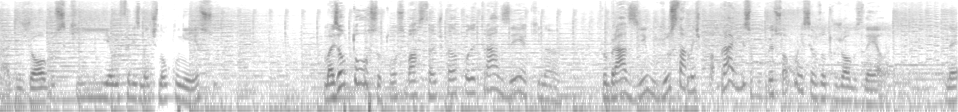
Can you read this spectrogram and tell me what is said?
tá? de jogos que eu infelizmente não conheço, mas eu torço, eu torço bastante para ela poder trazer aqui na, pro Brasil, justamente para isso, para o pessoal conhecer os outros jogos dela, né?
